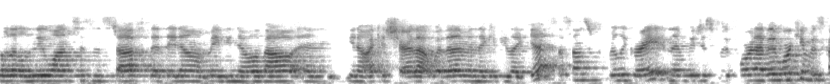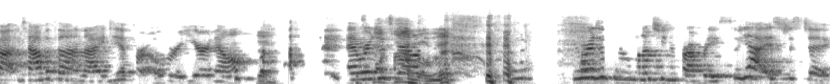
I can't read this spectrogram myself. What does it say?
of little nuances and stuff that they don't maybe know about and you know, I could share that with them and they could be like, Yes, that sounds really great and then we just move forward. I've been working with Scott and Tabitha on the idea for over a year now. Yeah. and we're just now though, um, right? we're just launching a property. So yeah, it's just a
